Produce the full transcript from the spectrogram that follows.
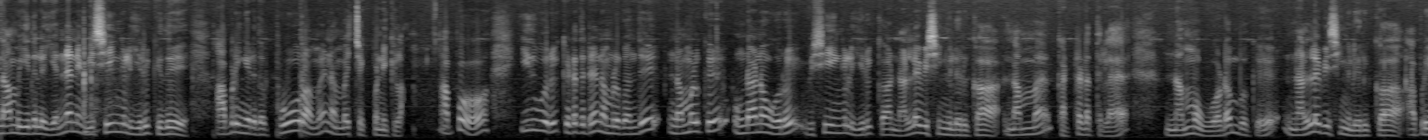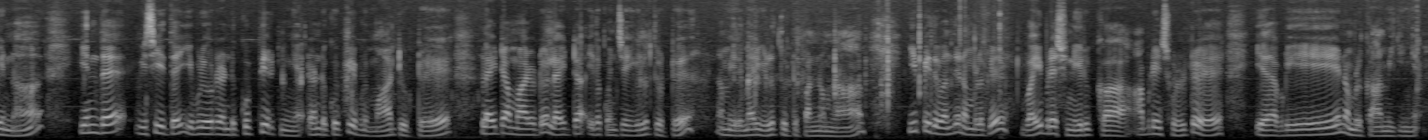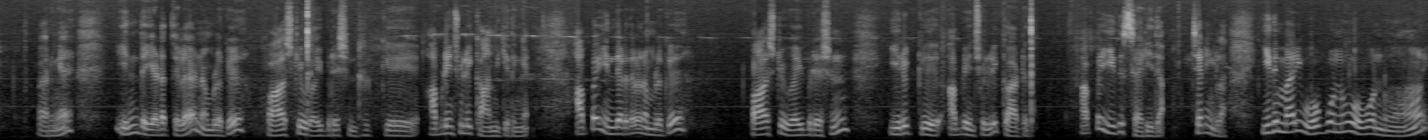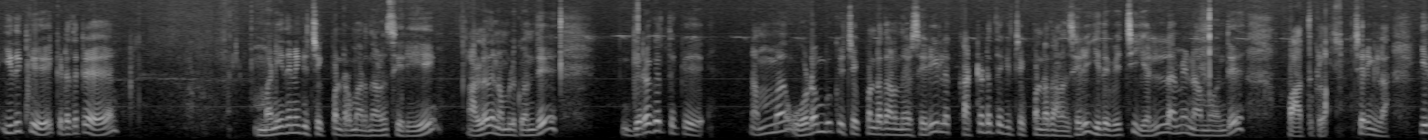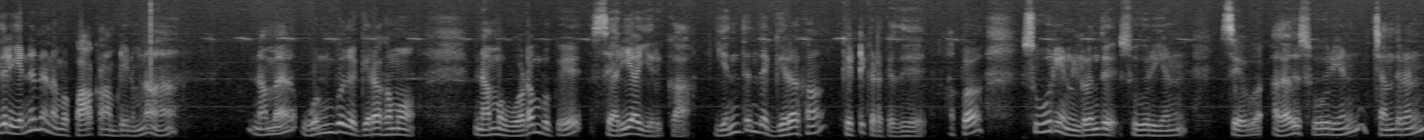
நம்ம இதில் என்னென்ன விஷயங்கள் இருக்குது அப்படிங்கிறத பூராமே நம்ம செக் பண்ணிக்கலாம். அப்போது இது ஒரு கிட்டத்தட்ட நம்மளுக்கு வந்து நம்மளுக்கு உண்டான ஒரு விஷயங்கள் இருக்கா? நல்ல விஷயங்கள் இருக்கா? நம்ம கட்டடத்தில் நம்ம உடம்புக்கு நல்ல விஷயங்கள் இருக்கா? அப்படின்னா இந்த விஷயத்தை இப்படி ஒரு ரெண்டு குப்பி இருக்குங்க. ரெண்டு குப்பி இப்படி மாட்டி விட்டு லைட்டாக மாட்டி விட்டு லைட்டாக இதை கொஞ்சம் இழுத்து விட்டு நம்ம இது மாதிரி இழுத்து விட்டு பண்ணோம்னா இப்போ இது வந்து நம்மளுக்கு வைப்ரேஷன் இருக்கா? அப்படின்னு சொல்லிட்டு இதை அப்படியே நம்மளுக்கு காமிக்கிங்க. பாருங்கள் இந்த இடத்துல நம்மளுக்கு பாசிட்டிவ் வைப்ரேஷன் இருக்குது அப்படின்னு சொல்லி காமிக்குதுங்க. அப்போ இந்த இடத்துல நம்மளுக்கு பாசிட்டிவ் வைப்ரேஷன் இருக்குது அப்படின்னு சொல்லி காட்டுது. அப்போ இது சரிதான். சரிங்களா? இது மாதிரி ஒவ்வொன்றும் ஒவ்வொன்றும் இதுக்கு கிட்டத்தட்ட மனிதனுக்கு செக் பண்ணுற மாதிரி இருந்தாலும் சரி அல்லது நம்மளுக்கு வந்து கிரகத்துக்கு நம்ம உடம்புக்கு செக் பண்ணுறதா இருந்தாலும் சரி இல்லை கட்டடத்துக்கு செக் பண்ணுறதாலும் சரி இதை வச்சு எல்லாமே நம்ம வந்து பார்த்துக்கலாம். சரிங்களா? இதில் என்னென்ன நம்ம பார்க்கலாம் அப்படின்னம்னா நம்ம ஒன்பது கிரகமும் நம்ம உடம்புக்கு சரியாக இருக்கா? எந்தெந்த கிரகம் கெட்டு கிடக்குது? அப்போ சூரியன்லேருந்து சூரியன் செவ்வ அதாவது சூரியன் சந்திரன்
